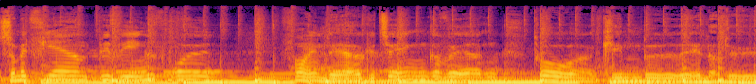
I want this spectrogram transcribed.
som et fjernt bevinget frø. For en lærke tænker hverken på at kæmpe eller dø.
